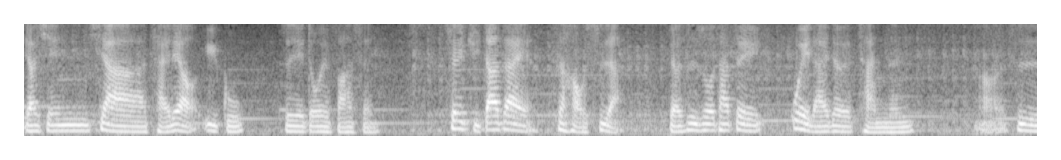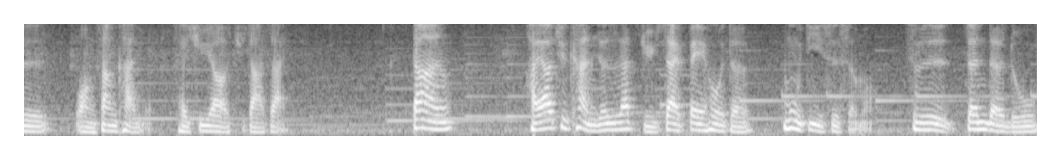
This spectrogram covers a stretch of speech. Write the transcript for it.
要先下材料预估，这些都会发生。所以举大债是好事啊，表示说他对未来的产能啊是往上看的，才需要举大债。当然。还要去看的就是他举债背后的目的是什么？是不是真的如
